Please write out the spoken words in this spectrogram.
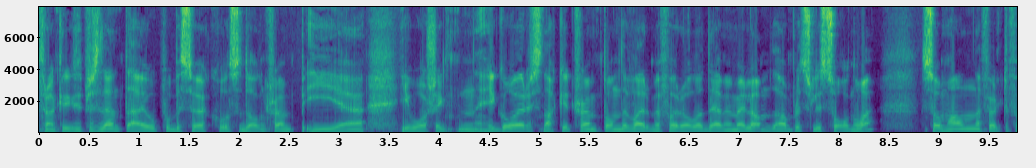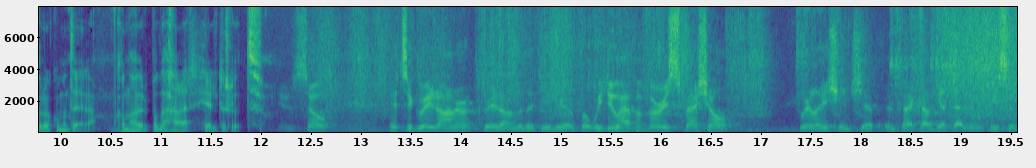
Frankrikes president, er jo på besøk hos Donald Trump i, eh, i Washington. I går snakket Trump om det varme forholdet dem imellom, da han plutselig så noe som han følte for å kommentere. Kan høre på det her helt til slutt. So it's a great honor, great honor that you're here. But we do have a very special relationship. In fact, I'll get that little piece of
